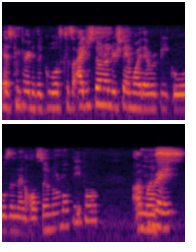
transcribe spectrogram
as compared to the ghouls. Because I just don't understand why there would be ghouls and then also normal people unless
